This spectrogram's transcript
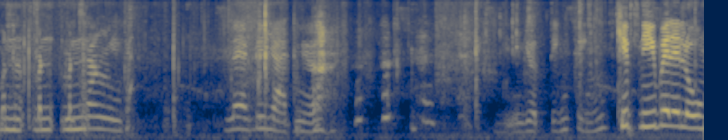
มันมันมันช่างแรกด้วยหยาดเหงื่อหยดติ๋งติ๋งคลิปนี้ไม่ได้ลง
